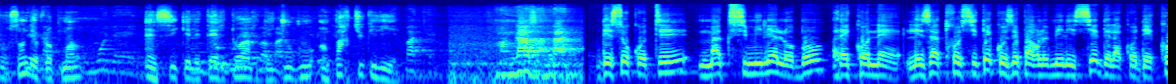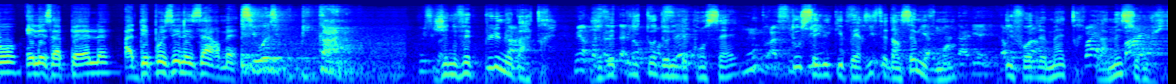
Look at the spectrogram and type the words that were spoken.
pour son développement, ainsi que les territoires des Djougou en particulier. De ce côté, Maximilien Lobo reconnaît les atrocités causées par le milicier de la Codeco et les appelle à déposer les armes. Je ne vais plus me battre. Je vais plutôt donner des conseils. Tout celui qui persiste dans ces mouvements, il faudrait mettre la main sur lui.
